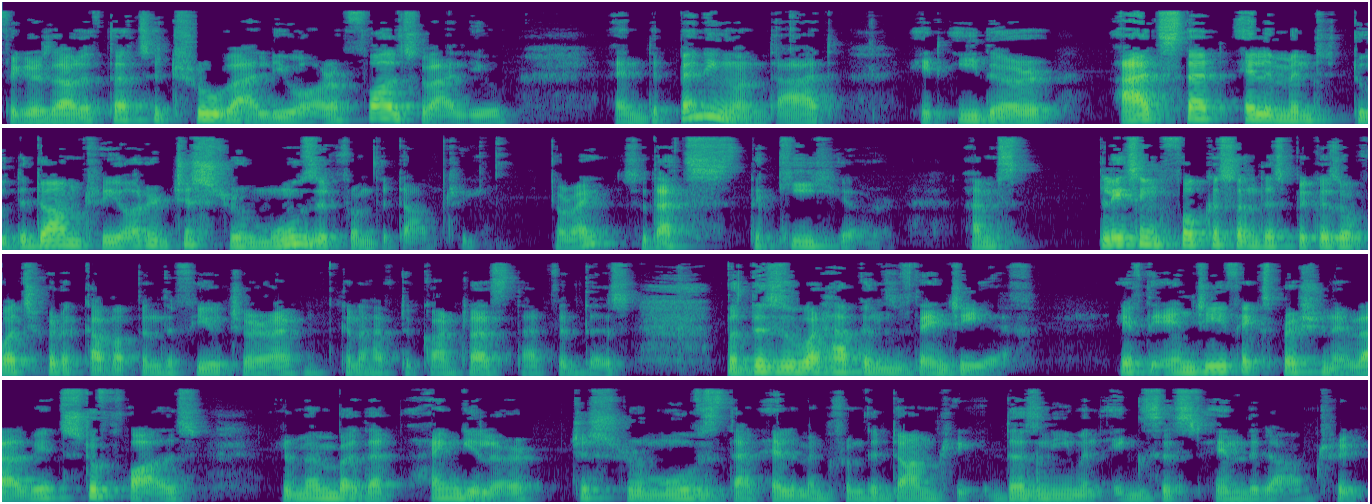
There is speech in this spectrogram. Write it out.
figures out if that's a true value or a false value, and depending on that, it either adds that element to the DOM tree or it just removes it from the DOM tree. All right, so that's the key here. I'm placing focus on this because of what's going to come up in the future. I'm going to have to contrast that with this. But this is what happens with ngIf. If the ngIf expression evaluates to false, remember that Angular just removes that element from the DOM tree. It doesn't even exist in the DOM tree.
